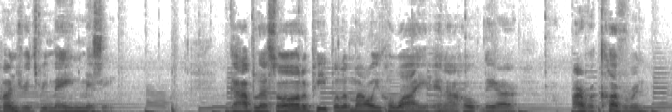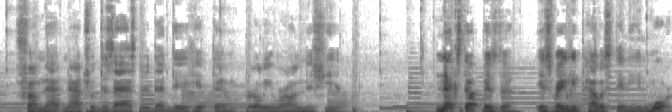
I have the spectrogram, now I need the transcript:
hundreds remain missing. God bless all the people of Maui, Hawaii, and I hope they are, are recovering from that natural disaster that did hit them earlier on this year. Next up is the Israeli Palestinian War.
